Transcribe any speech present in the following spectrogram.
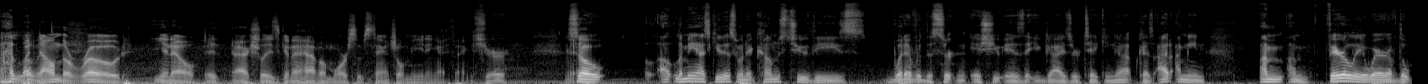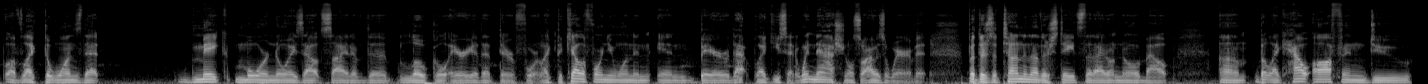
I love but down the road you know it actually is going to have a more substantial meaning I think sure yeah. so uh, let me ask you this when it comes to these whatever the certain issue is that you guys are taking up because I, I mean I'm I'm fairly aware of the of like the ones that make more noise outside of the local area that they're for. Like the California one in, in Bear, that like you said, it went national, so I was aware of it. But there's a ton in other states that I don't know about. Um, but like, how often do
